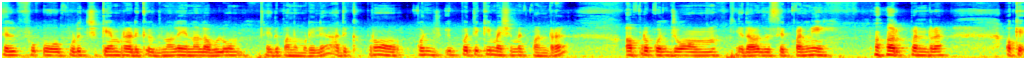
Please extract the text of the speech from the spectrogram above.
செல்ஃப் பிடிச்சி கேமரா எடுக்கிறதுனால என்னால் அவ்வளோ இது பண்ண முடியல. அதுக்கப்புறம் கொஞ்சம் இப்போதைக்கு மெஷர்மெண்ட் பண்ணுறேன் அப்புறம் கொஞ்சம் ஏதாவது செட் பண்ணி மார்க் பண்ணுறேன் ஓகே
